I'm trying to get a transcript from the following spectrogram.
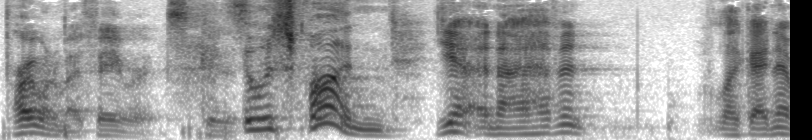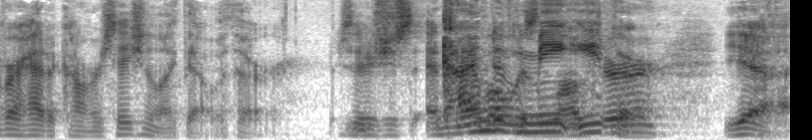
probably one of my favorites because It was fun. Yeah, and I haven't like I never had a conversation like that with her. So it's just and Kind I've of me either. Her. Yeah,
